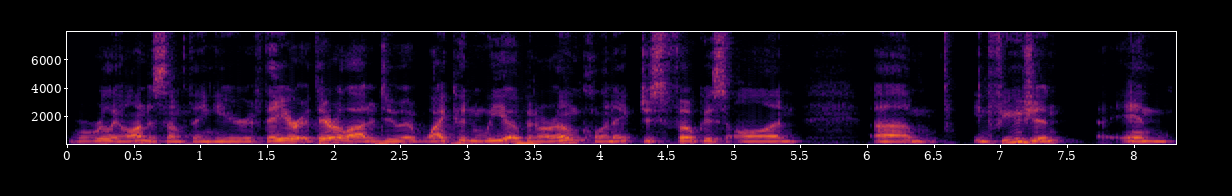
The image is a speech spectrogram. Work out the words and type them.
we're really onto something here. If they are, if they're allowed to do it, why couldn't we open our own clinic, just focus on, um, infusion and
